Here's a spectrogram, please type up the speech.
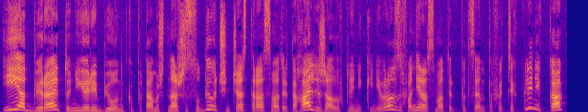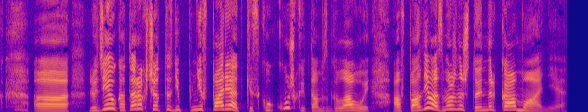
и отбирает у нее ребенка, потому что наши суды очень часто рассматривают, ага, лежала в клинике неврозов, они рассматривают пациентов этих клиник как э, людей, у которых что-то не, не в порядке с кукушкой, там, с головой, а вполне возможно, что и наркомания,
